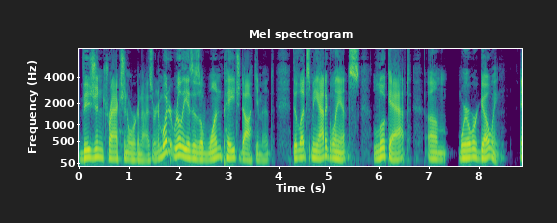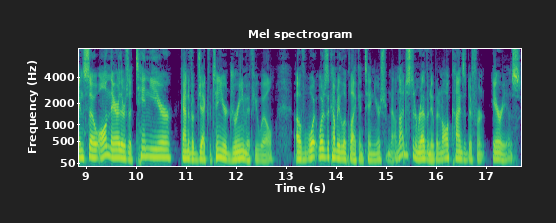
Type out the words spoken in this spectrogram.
Vision Traction Organizer. And what it really is is a one page document that lets me at a glance look at um, where we're going. And so on there, there's a 10 year kind of objective, 10 year dream, if you will, of what, what does the company look like in 10 years from now? Not just in revenue, but in all kinds of different areas.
